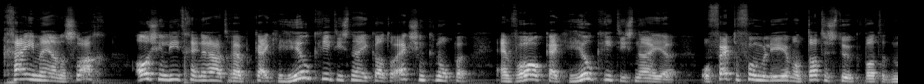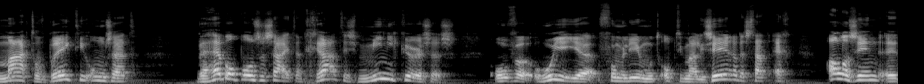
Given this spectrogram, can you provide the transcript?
ga je mee aan de slag. Als je een lead generator hebt, kijk je heel kritisch naar je call to action knoppen. En vooral kijk je heel kritisch naar je offerteformulier, want dat is natuurlijk wat het maakt of breekt die omzet. We hebben op onze site een gratis mini cursus over hoe je je formulier moet optimaliseren. Er staat echt alles in. Eh,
